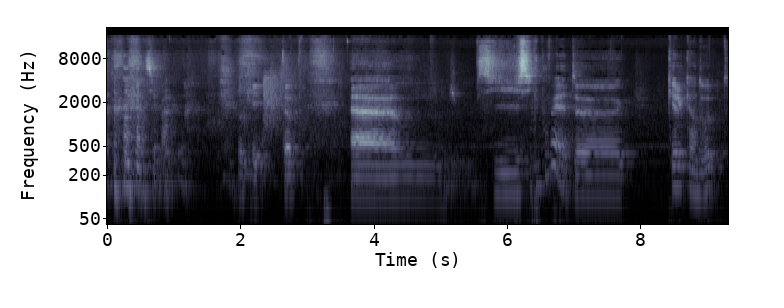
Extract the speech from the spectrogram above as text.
Super. Ok, top. Euh, si, si tu pouvais être euh, quelqu'un d'autre,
